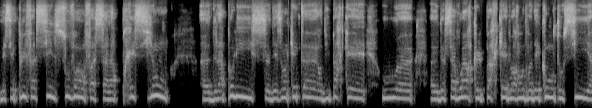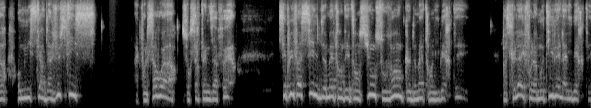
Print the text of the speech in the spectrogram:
mais c'est plus facile souvent face à la pression de la police, des enquêteurs, du parquet, ou euh, euh, de savoir que le parquet doit rendre des comptes aussi à, au ministère de la Justice. Il faut le savoir sur certaines affaires. C'est plus facile de mettre en détention souvent que de mettre en liberté. Parce que là, il faut la motiver, la liberté.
